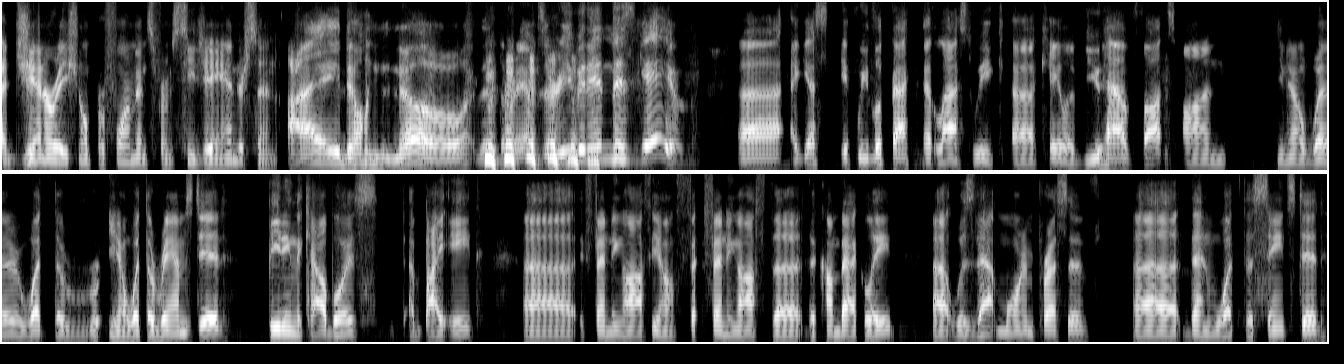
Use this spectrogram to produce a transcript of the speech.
a generational performance from CJ Anderson, I don't know that the Rams are even in this game. Uh, I guess if we look back at last week, uh, Caleb, you have thoughts on, you know, whether what the you know what the Rams did, beating the Cowboys uh, by eight, uh, fending off you know f- fending off the the comeback late, uh, was that more impressive uh, than what the Saints did,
